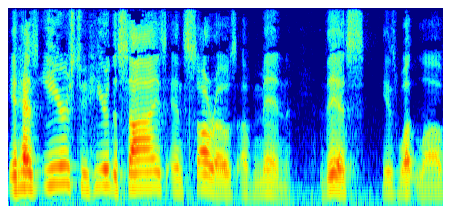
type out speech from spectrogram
It has ears to hear the sighs and sorrows of men. This is what love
